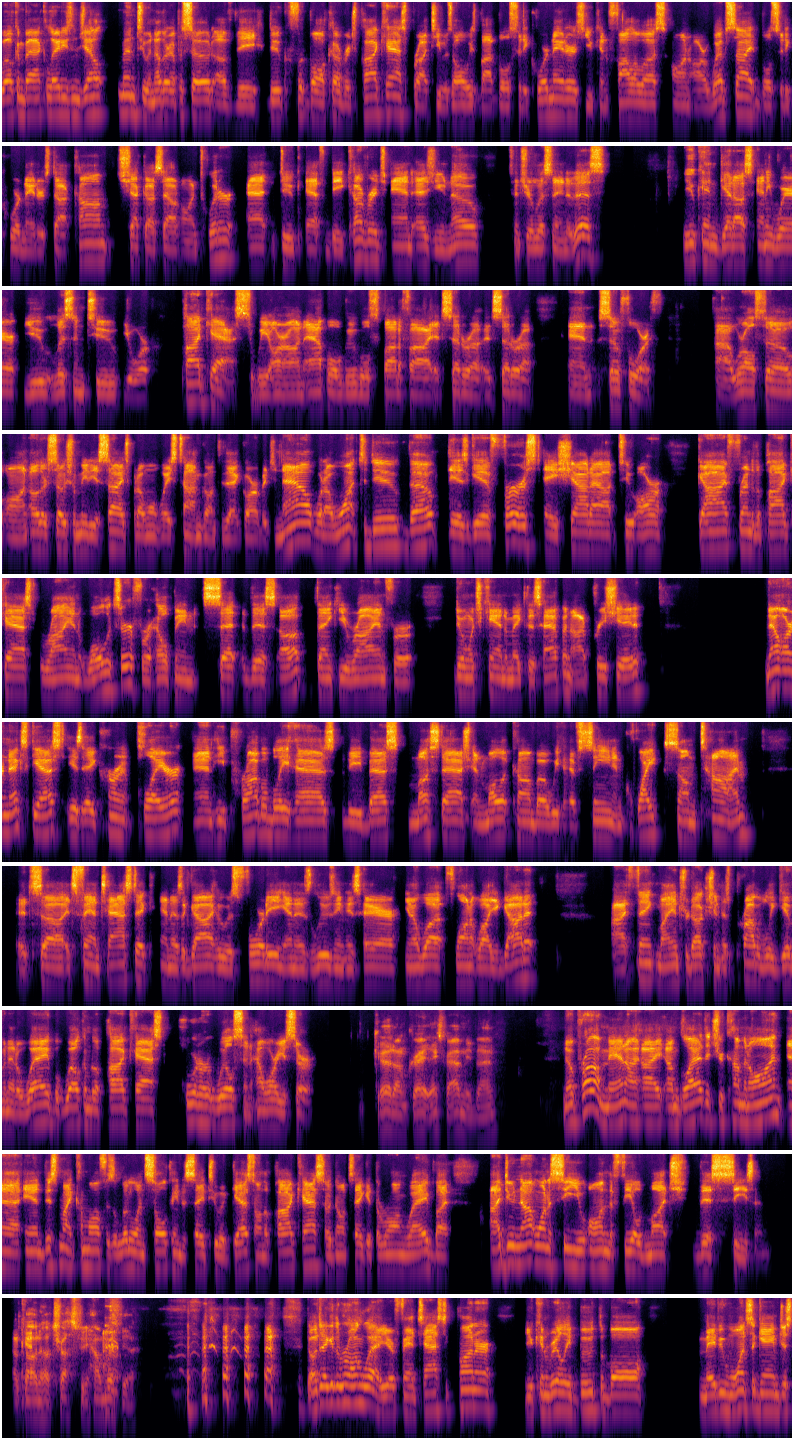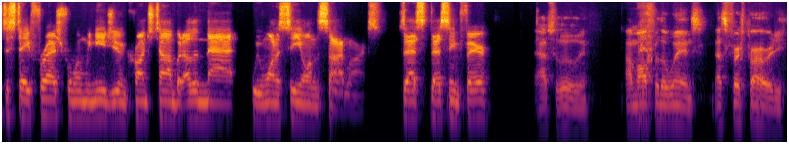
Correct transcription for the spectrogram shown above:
Welcome back, ladies and gentlemen, to another episode of the Duke Football Coverage Podcast, brought to you as always by Bull City Coordinators. You can follow us on our website, bullcitycoordinators.com. Check us out on Twitter at Duke FB Coverage. And as you know, since you're listening to this, you can get us anywhere you listen to your podcasts. We are on Apple, Google, Spotify, et cetera, et cetera, and so forth. Uh, we're also on other social media sites, but I won't waste time going through that garbage. Now, what I want to do, though, is give first a shout out to our guy, friend of the podcast, Ryan Wolitzer, for helping set this up. Thank you, Ryan, for doing what you can to make this happen. I appreciate it. Now, our next guest is a current player, and he probably has the best mustache and mullet combo we have seen in quite some time. It's uh, it's fantastic. And as a guy who is 40 and is losing his hair, you know what? Flaunt it while you got it. I think my introduction has probably given it away, but welcome to the podcast, Porter Wilson. How are you, sir? Good. I'm great. Thanks for having me, Ben. No problem, man. I, I am glad that you're coming on, uh, and this might come off as a little insulting to say to a guest on the podcast, so don't take it the wrong way. But I do not want to see you on the field much this season. Okay. Oh no, trust me, I'm with you. don't take it the wrong way. You're a fantastic punter. You can really boot the ball, maybe once a game just to stay fresh for when we need you in crunch time. But other than that, we want to see you on the sidelines. Does that that seem fair? Absolutely. I'm all for the wins. That's first priority.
